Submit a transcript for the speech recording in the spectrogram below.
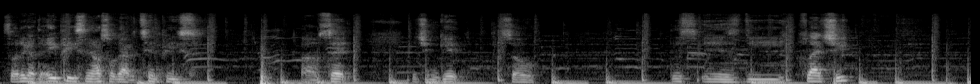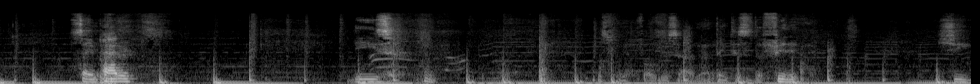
so they got the eight piece and they also got a ten piece uh, set that you can get. So this is the flat sheet, same pattern. these. Let's fold this out. I think this is the fitted sheet.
